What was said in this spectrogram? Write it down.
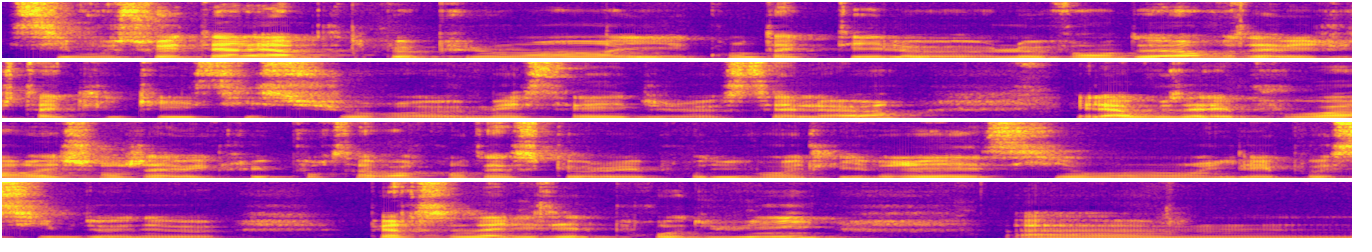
Si vous souhaitez aller un petit peu plus loin et contacter le, vendeur, vous avez juste à cliquer ici sur Message Seller. Et là, vous allez pouvoir échanger avec lui pour savoir quand est-ce que les produits vont être livrés, si il est possible de personnaliser le produit. Euh,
